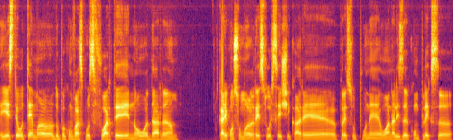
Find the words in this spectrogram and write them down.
Este o temă, după cum v-am spus, foarte nouă, dar care consumă resurse și care presupune o analiză complexă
